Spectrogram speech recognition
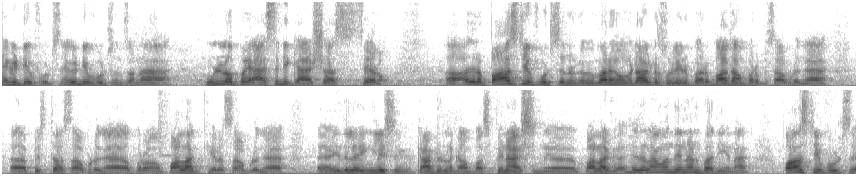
நெகட்டிவ் ஃபுட்ஸ் நெகட்டிவ் ஃபுட்ஸ்னு சொன்னால் உள்ளே போய் அசிடிக் ஆஷாஸ் சேரும். அதில் பாசிட்டிவ் ஃபுட்ஸ்னு இருக்கும் பாருங்கள் உங்கள் டாக்டர் சொல்லியிருப்பார் பாதாம் பருப்பு சாப்பிடுங்க பிஸ்தா சாப்பிடுங்க அப்புறம் பாலாக்கீரை சாப்பிடுங்க. இதில் இங்கிலீஷ் கார்ட்டூனில் காம்பா ஸ்பினாஷ் பாலாக்கு இதெல்லாம் வந்து என்னென்னு பார்த்தீங்கன்னா positive foods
